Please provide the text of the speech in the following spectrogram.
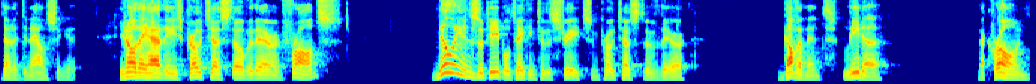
that are denouncing it. You know, they have these protests over there in France, millions of people taking to the streets in protest of their government leader, Macron,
